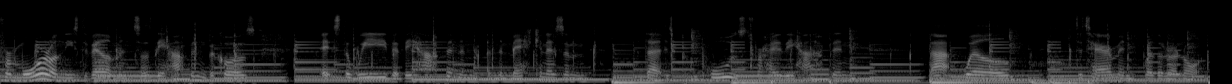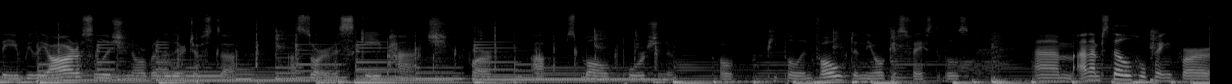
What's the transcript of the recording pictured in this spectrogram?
for more on these developments as they happen because it's the way that they happen and, and the mechanism that is proposed for how they happen that will determine whether or not they really are a solution or whether they're just a, a sort of escape hatch for a small portion of of people involved in the August festivals. Um, and I'm still hoping for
